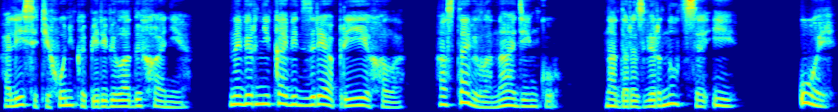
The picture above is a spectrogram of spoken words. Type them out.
Олеся тихонько перевела дыхание. Наверняка ведь зря приехала. Оставила Наденьку. Надо развернуться и... Ой!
